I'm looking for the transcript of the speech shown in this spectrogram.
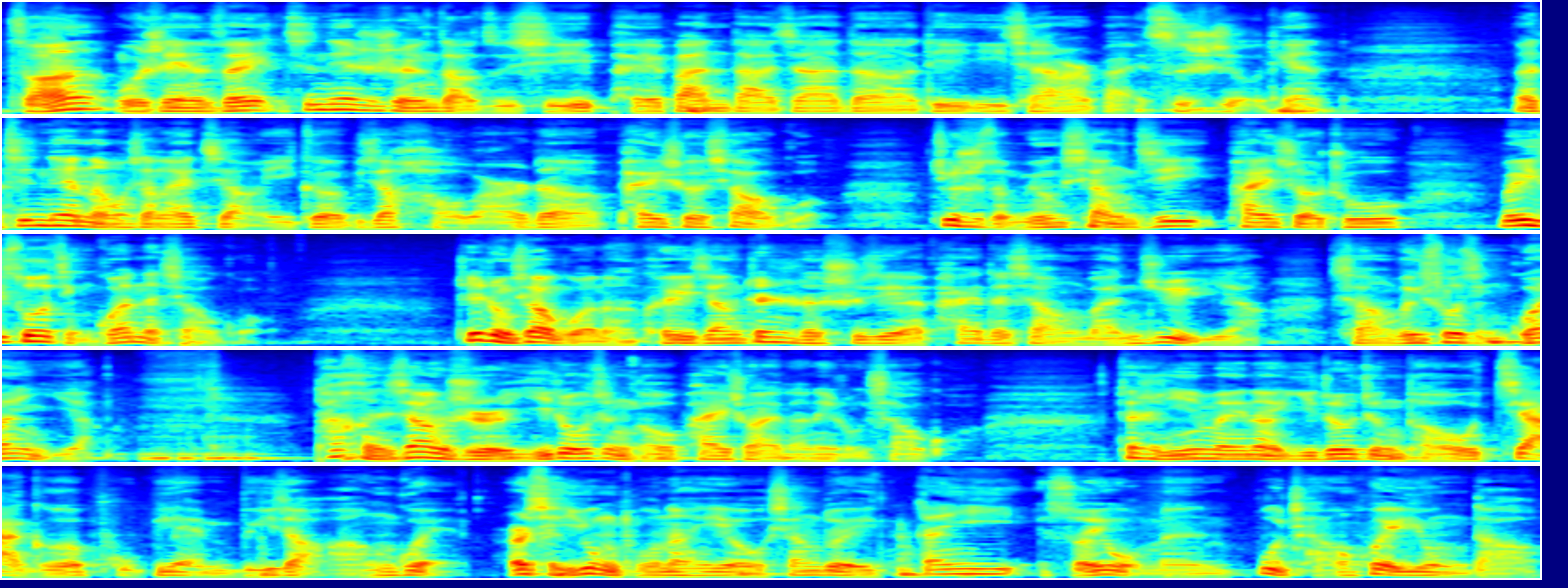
早安，我是燕飞，今天是摄影早自习陪伴大家的第一千二百四十九天。那今天呢，我想来讲一个比较好玩的拍摄效果，就是怎么用相机拍摄出微缩景观的效果。这种效果呢，可以将真实的世界拍得像玩具一样，像微缩景观一样。它很像是移轴镜头拍出来的那种效果。但是因为呢，移轴镜头价格普遍比较昂贵，而且用途呢也有相对单一，所以我们不常会用到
